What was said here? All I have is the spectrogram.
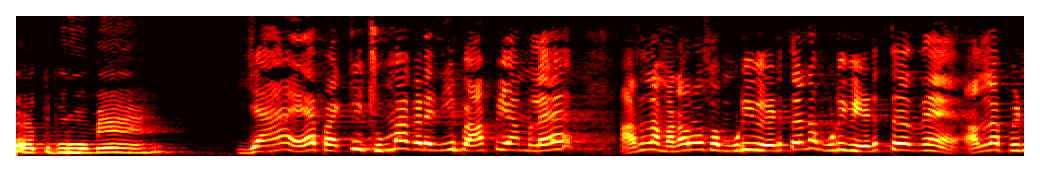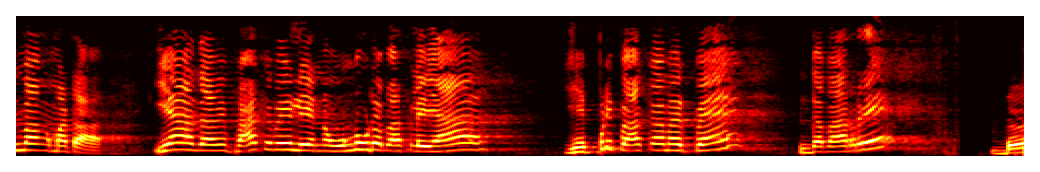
பார்த்து போடுவோமே ஏன் பக்கி சும்மா கடை நீ பாப்பியாம்ல? அதெல்லாம் மனரோசம் முடிவு எடுத்தானே முடிவு எடுத்துறேன் அதெல்லாம் பின்வாங்க மாட்டா. ஏன் அதை அவன் பார்க்கவே இல்லை என்ன ஒண்ணு கூட பார்க்கலையா? எப்படி பார்க்காம இருப்பேன்? இந்த வர்றேன். வா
